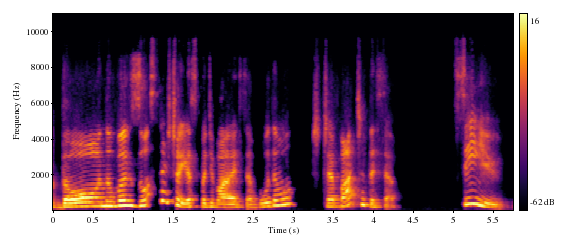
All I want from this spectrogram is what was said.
до нових зустрічей, я сподіваюся, будемо ще бачитися. See you!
